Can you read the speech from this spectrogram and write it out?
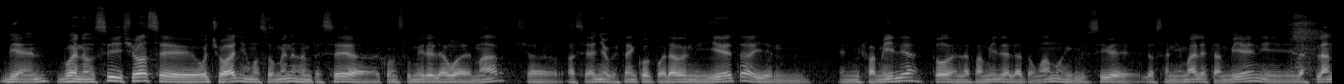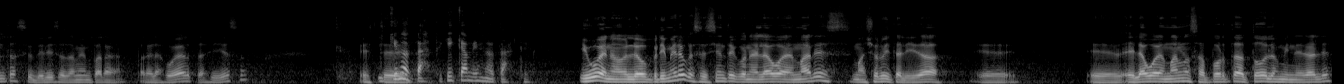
Bien, bueno, sí, yo hace ocho años más o menos empecé a consumir el agua de mar. Ya hace años que está incorporado en mi dieta y en, mi familia. Todos en la familia la tomamos, inclusive los animales también y las plantas se utiliza también para, las huertas y eso. ¿Y este, qué notaste? ¿Qué cambios notaste? Y bueno, lo primero que se siente con el agua de mar es mayor vitalidad. Eh, eh, el agua de mar nos aporta todos los minerales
